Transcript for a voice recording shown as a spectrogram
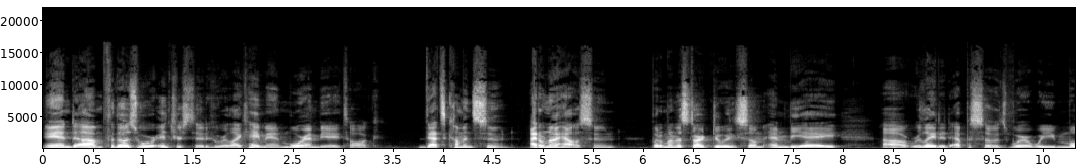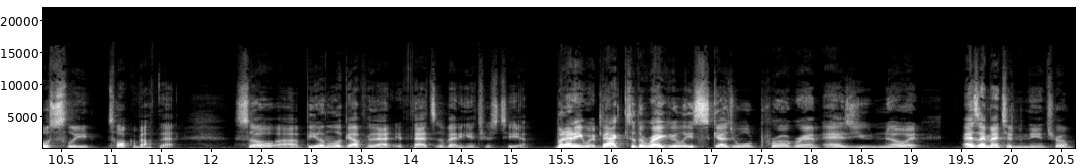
And um, for those who are interested, who are like, hey man, more NBA talk, that's coming soon. I don't know how soon, but I'm going to start doing some NBA uh, related episodes where we mostly talk about that. So uh, be on the lookout for that if that's of any interest to you. But anyway, back to the regularly scheduled program as you know it. As I mentioned in the intro,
